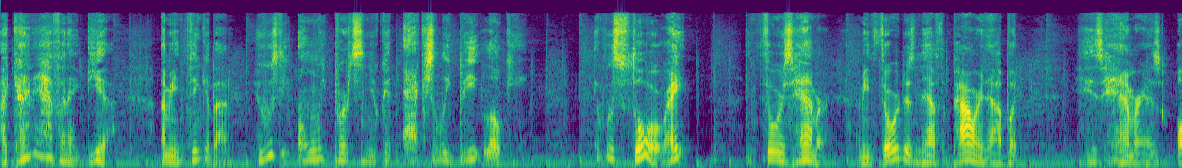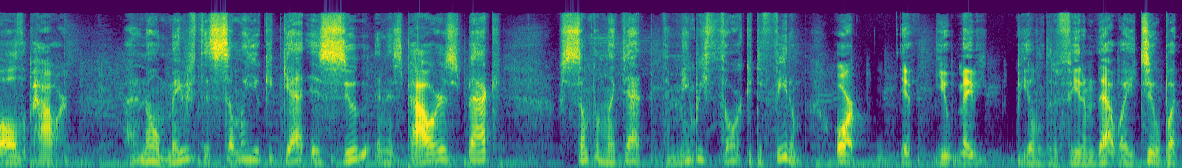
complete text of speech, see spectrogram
I kind of have an idea. I mean, think about it. Who was the only person who could actually beat Loki? It was Thor, right? And Thor's hammer. I mean, Thor doesn't have the power now, but his hammer has all the power. I don't know, maybe if there's some way you could get his suit and his powers back, or something like that, then maybe Thor could defeat him. Or if you maybe be able to defeat him that way too, but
